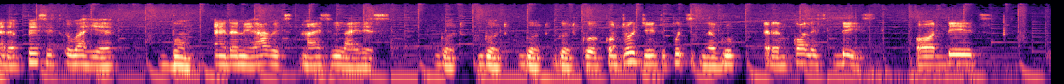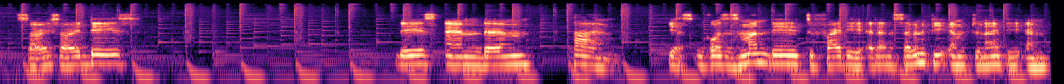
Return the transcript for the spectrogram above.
And then paste it over here boom. And then you have it nicely like this good good good good. Good control j to put it in a group and then call it days or dates. Sorry sorry days. Days and then time. Yes because it's monday to friday and then 7 p.m to 9 p.m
